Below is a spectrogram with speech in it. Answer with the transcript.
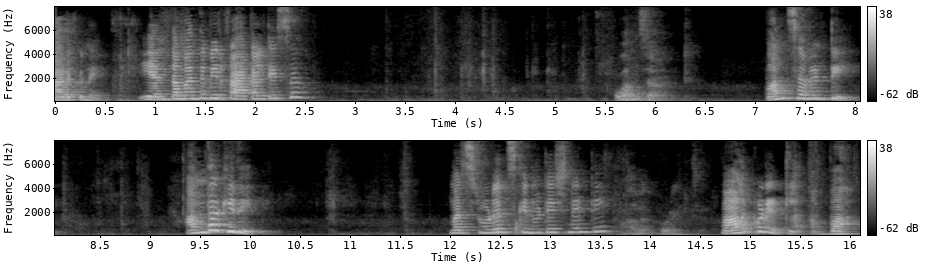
ఆడుకునే. ఎంతమంది మీరు faculties? One seventy. One seventy అందరికి ఇది. మరి స్టూడెంట్స్కి ఇన్విటేషన్ ఏంటి? వాళ్ళకి కూడా వాళ్ళకు కూడా ఇట్లా అబ్బా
